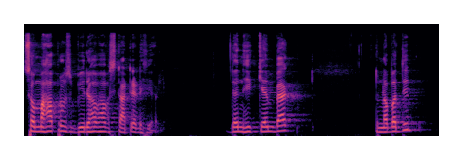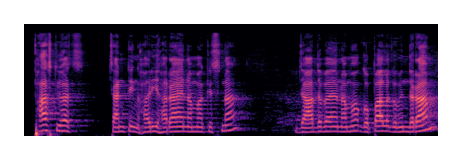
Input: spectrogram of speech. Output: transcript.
So Mahaprabhu's viraha have started here. Then he came back to Navadip. First he was chanting Hari Haraya Nama Krishna, Jadavaya Nama Gopal Govindaram.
